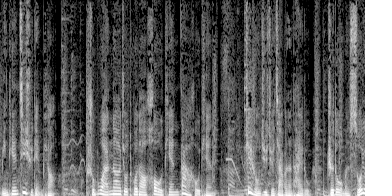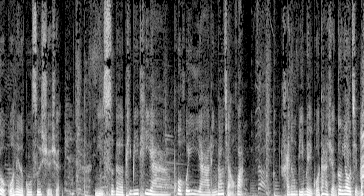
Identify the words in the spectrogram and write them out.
明天继续点票。数不完呢，就拖到后天、大后天。这种拒绝加班的态度，值得我们所有国内的公司学学。你司的 PPT 呀、破会议呀、领导讲话，还能比美国大选更要紧吗？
